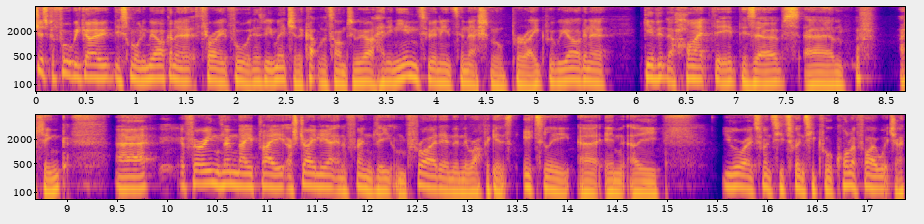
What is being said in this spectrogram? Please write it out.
Just before we go this morning, we are going to throw it forward. As we mentioned a couple of times, we are heading into an international break, but we are going to give it the hype that it deserves. Um, I think. Uh, for England, they play Australia in a friendly on Friday, and then they're up against Italy uh, in a Euro 2024 qualifier, which I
